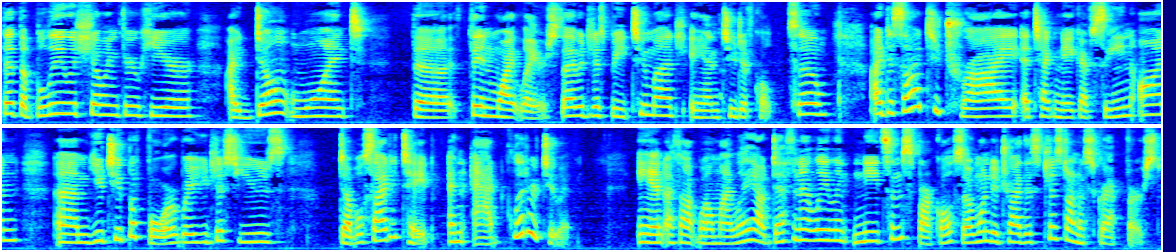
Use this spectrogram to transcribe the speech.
that the blue is showing through here. I don't want the thin white layers. That would just be too much and too difficult. So I decided to try a technique I've seen on um, YouTube before where you just use double-sided tape and add glitter to it. And I thought, well, my layout definitely needs some sparkle, so I wanted to try this just on a scrap first.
